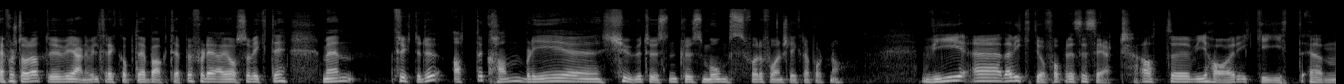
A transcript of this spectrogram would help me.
Jeg forstår at du gjerne vil trekke opp det bakteppet, for det er jo også viktig. Men frykter du at det kan bli 20 eh, 000 pluss moms for å få en slik rapport nå? Vi, eh, det er viktig å få presisert at eh, vi har ikke gitt en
